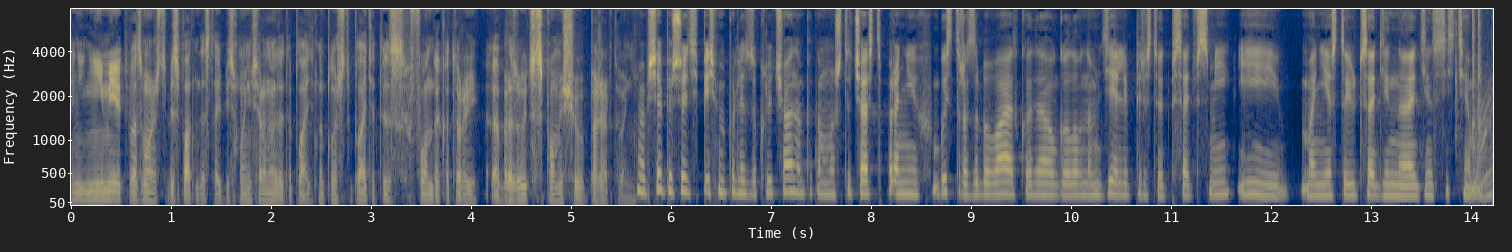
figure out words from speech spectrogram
они не имеют возможности бесплатно достать письмо, они все равно за это платят. Но потому что платят из фонда, который образуется с помощью пожертвований. Вообще пишите письма политзаключенным, потому что часто про них быстро забывают, когда в уголовном деле перестают писать в СМИ, и они остаются один на один с системой.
